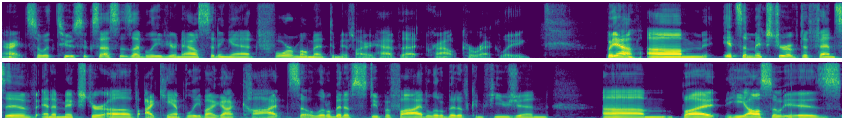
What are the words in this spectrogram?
All right, so with two successes, I believe you're now sitting at four momentum, if I have that count correctly. But yeah, um, it's a mixture of defensive and a mixture of I can't believe I got caught. So a little bit of stupefied, a little bit of confusion. Um, but he also is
